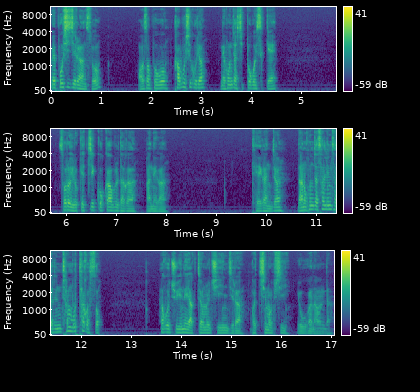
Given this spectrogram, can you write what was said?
왜 보시지를 않소? 어서 보고 가보시구려. 내 혼자 집 보고 있을게. 서로 이렇게 찍고 까불다가 아내가 대간절 나는 혼자 살림살이는 참 못하겠어. 하고 주인의 약점을 쥐인지라 거침없이 요구가 나온다.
